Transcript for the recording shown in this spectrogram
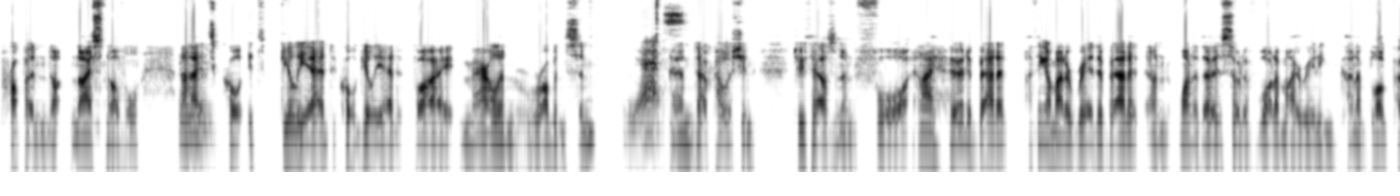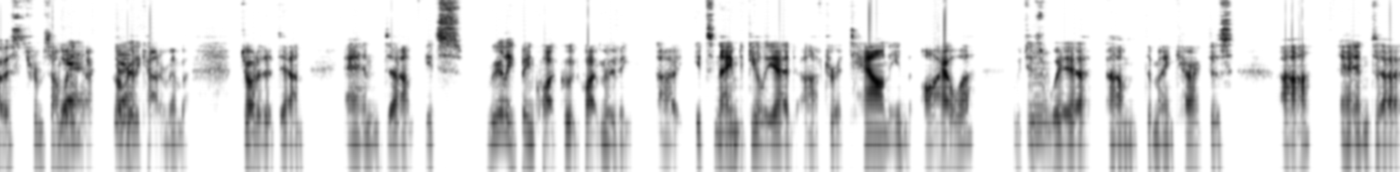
proper no- nice novel. Uh, mm. it's called it's Gilead, called Gilead by Marilynne Robinson. Yes. And uh, published in 2004. And I heard about it. I think I might have read about it on one of those sort of what am I reading kind of blog posts from somebody. Yeah, I, yeah. I, really can't remember. Jotted it down. And um, it's really been quite good, quite moving. Uh, it's named Gilead after a town in Iowa, which is mm. where um, the main characters are. And uh,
